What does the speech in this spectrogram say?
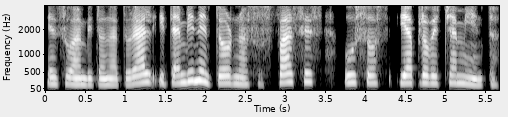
en su ámbito natural y también en torno a sus fases, usos y aprovechamiento.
